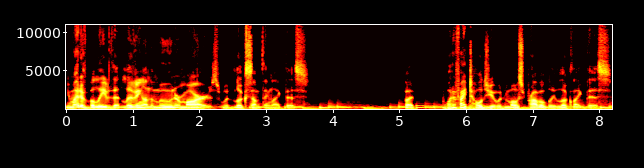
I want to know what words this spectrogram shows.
You might have believed that living on the moon or Mars would look something like this. But what if I told you it would most probably look like this?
